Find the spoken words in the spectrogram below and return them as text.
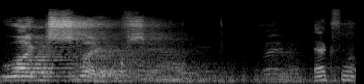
like slaves. Excellent.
